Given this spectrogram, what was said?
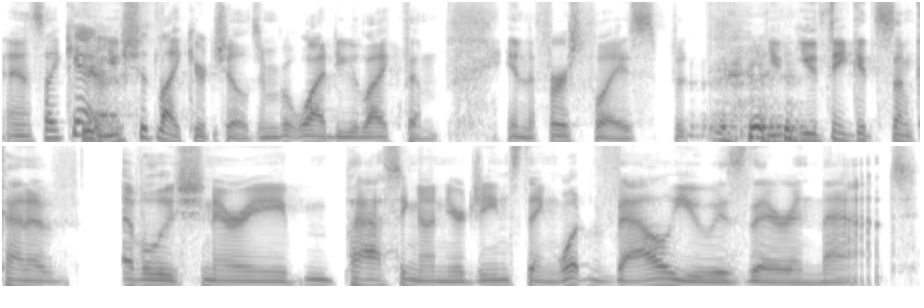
and it's like, yeah, you should like your children, but why do you like them in the first place? But you, you think it's some kind of evolutionary mm, passing on your genes thing. What value is there in that?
